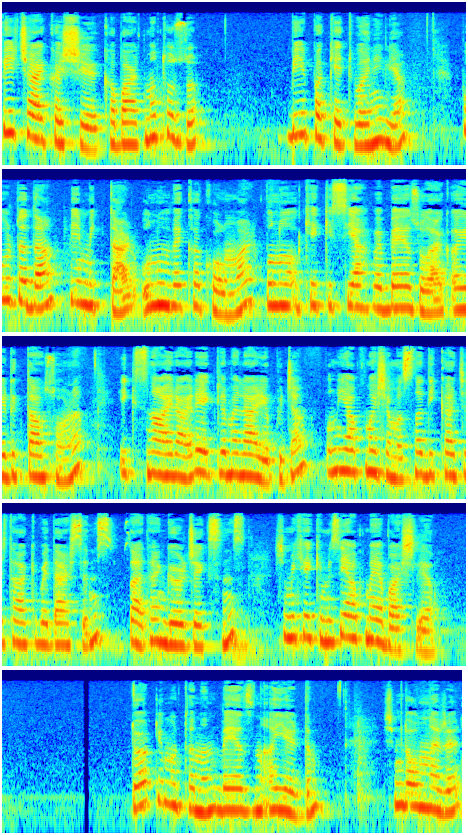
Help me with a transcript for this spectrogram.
1 çay kaşığı kabartma tozu, 1 paket vanilya, Burada da bir miktar unum ve kakaom var. Bunu keki siyah ve beyaz olarak ayırdıktan sonra ikisine ayrı ayrı eklemeler yapacağım. Bunu yapma aşamasında dikkatli takip ederseniz zaten göreceksiniz. Şimdi kekimizi yapmaya başlayalım. 4 yumurtanın beyazını ayırdım. Şimdi onları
